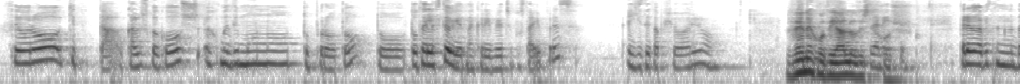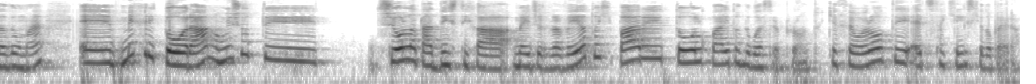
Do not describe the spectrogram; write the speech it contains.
Θεωρώ, κοίτα, καλώ ή κακός, έχουμε δει μόνο το πρώτο, το, το τελευταίο για την ακρίβεια, έτσι όπως τα είπες. Έχεις δει κάποιο άλλο; Δεν έχω δει άλλο δυστυχώς. Πρέπει κάποια στιγμή να τα δούμε. Ε, μέχρι τώρα νομίζω ότι σε όλα τα αντίστοιχα major βραβεία το έχει πάρει το All Quiet on the Western Front. Και θεωρώ ότι έτσι θα κυλήσει και εδώ πέρα.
